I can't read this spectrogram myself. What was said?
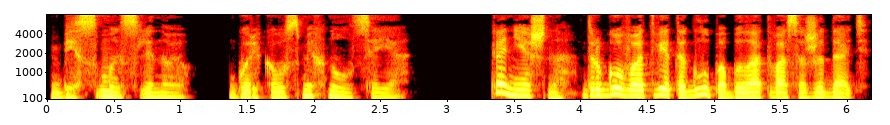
«Бессмысленную», — горько усмехнулся я. «Конечно, другого ответа глупо было от вас ожидать.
